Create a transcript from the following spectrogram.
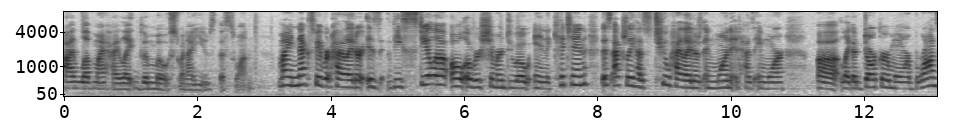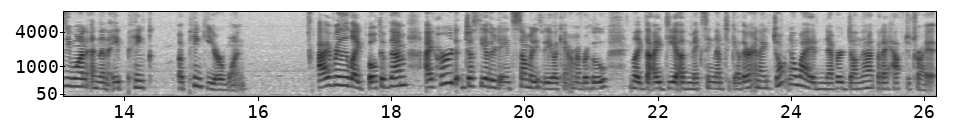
I love my highlight the most when I use this one. My next favorite highlighter is the Stila All Over Shimmer Duo in Kitten. This actually has two highlighters in one. It has a more, uh, like a darker, more bronzy one, and then a pink, a pinkier one. I really like both of them. I heard just the other day in somebody's video, I can't remember who, like the idea of mixing them together and I don't know why I've never done that, but I have to try it.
